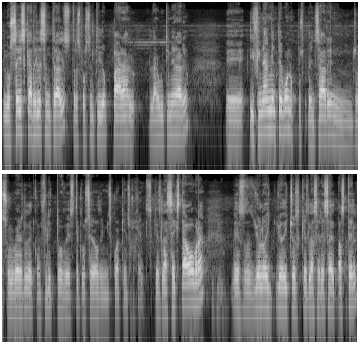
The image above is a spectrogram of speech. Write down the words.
los seis carriles centrales, tres por sentido, para el largo itinerario. Eh, y finalmente, bueno, pues pensar en resolver el conflicto de este crucero de Miscuac Insurgentes, que es la sexta obra. es, yo, lo, yo he dicho que es la cereza del pastel,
